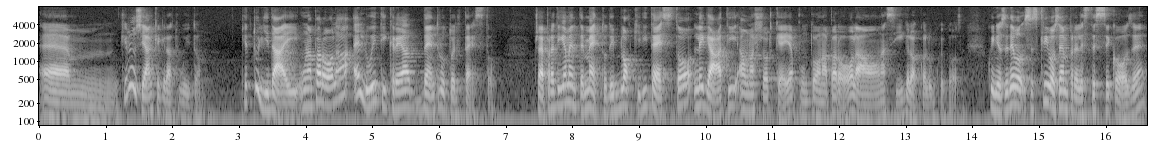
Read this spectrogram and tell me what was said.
ehm, credo sia anche gratuito che tu gli dai una parola e lui ti crea dentro tutto il testo. Cioè praticamente metto dei blocchi di testo legati a una short key, appunto a una parola, a una sigla o a qualunque cosa. Quindi se, devo, se scrivo sempre le stesse cose,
